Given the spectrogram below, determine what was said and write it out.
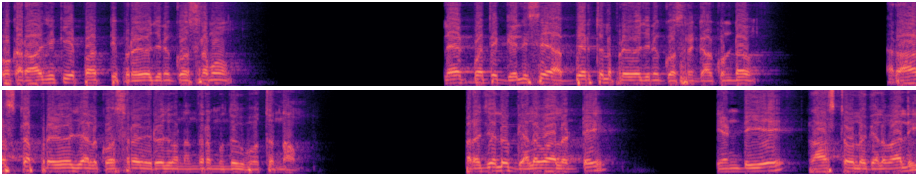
ఒక రాజకీయ పార్టీ ప్రయోజనం కోసమో లేకపోతే గెలిసే అభ్యర్థుల ప్రయోజనం కోసం కాకుండా రాష్ట్ర ప్రయోజనాల కోసం ఈరోజు మనందరం ముందుకు పోతున్నాం. ప్రజలు గెలవాలంటే ఎన్డీఏ రాష్ట్రంలో గెలవాలి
